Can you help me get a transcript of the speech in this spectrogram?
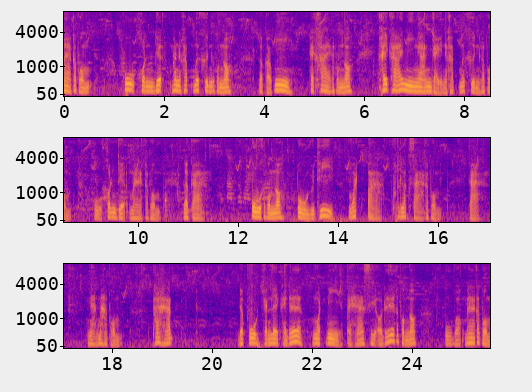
มากครับผม ผู้คนเยอะมากนะครับ เมื่อคืนครับผมเนาะแล้วก็มีคล้ายๆครับผมเนาะคล้ายๆ มีงานใหญ่นะครับ เมื่อคืนครับผม ผู้คนเยอะมากครับผม แล้วก็ปูครับผมเนาะปูอยู่ที่วัดป่าพุทธรักษาครับผมกะงานมาครับผมพระหัตเดี๋ยวปูเขียนเลขให้เด้องวดนี้ไปหาซื้อเอาเด้อครับผมเนาะปูบอกมาครับผม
